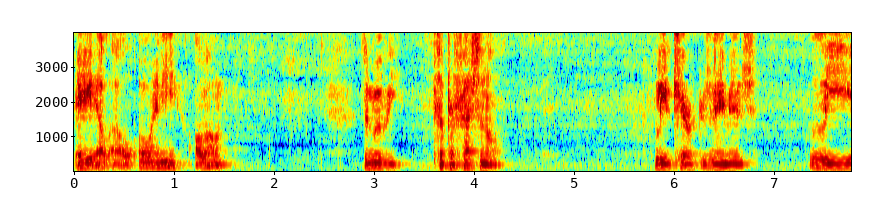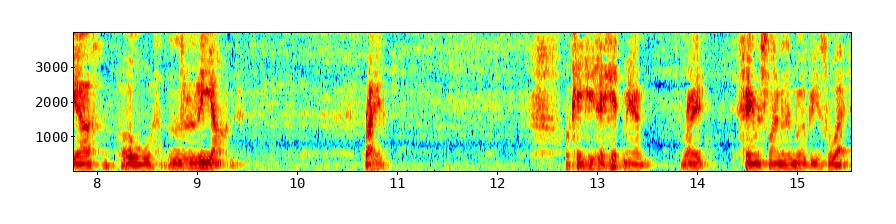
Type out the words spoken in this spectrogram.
A L L O N E, alone. The movie, The Professional. Lead character's name is Leo Leon. Right? Okay, he's a hitman, right? Famous line of the movie is what?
